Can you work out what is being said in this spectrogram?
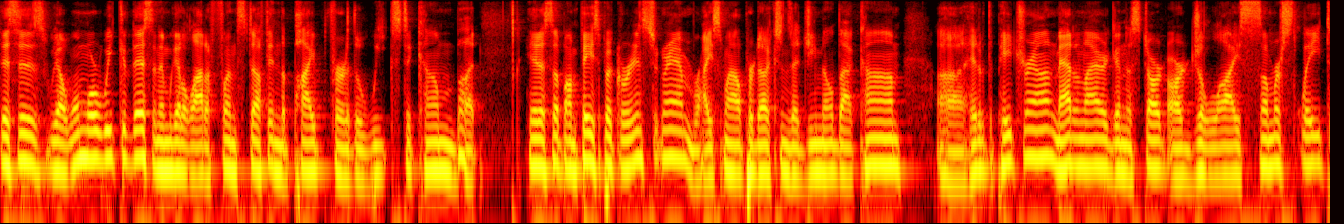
this is we got one more week of this, and then we got a lot of fun stuff in the pipe for the weeks to come. But hit us up on Facebook or Instagram, ryesmileproductions at gmail.com. Uh, hit up the Patreon. Matt and I are going to start our July summer slate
